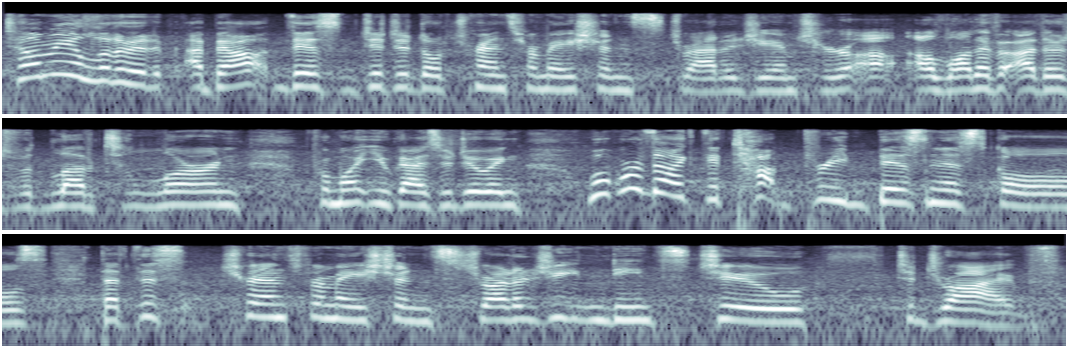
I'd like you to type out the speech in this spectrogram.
Tell me a little bit about this digital transformation strategy. I'm sure a, a, lot of others would love to learn from what you guys are doing. What were the, like the top three business goals that this transformation strategy needs to, to drive?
